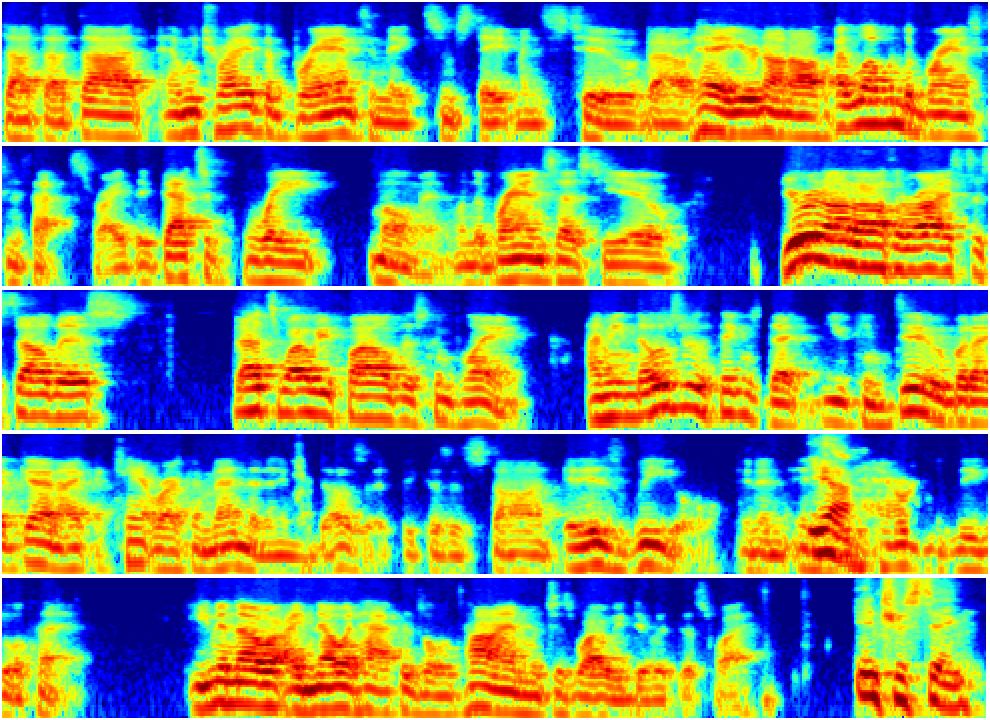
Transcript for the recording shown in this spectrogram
dot dot dot, and we try to get the brand to make some statements too about, hey, you're not off. I love when the brands confess, right? Like that's a great moment when the brand says to you, you're not authorized to sell this that's why we filed this complaint. I mean, those are the things that you can do, but again, I, I can't recommend that anyone does it because it's not. It is legal in an, yeah. an inherently legal thing, even though I know it happens all the time, which is why we do it this way. Interesting.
